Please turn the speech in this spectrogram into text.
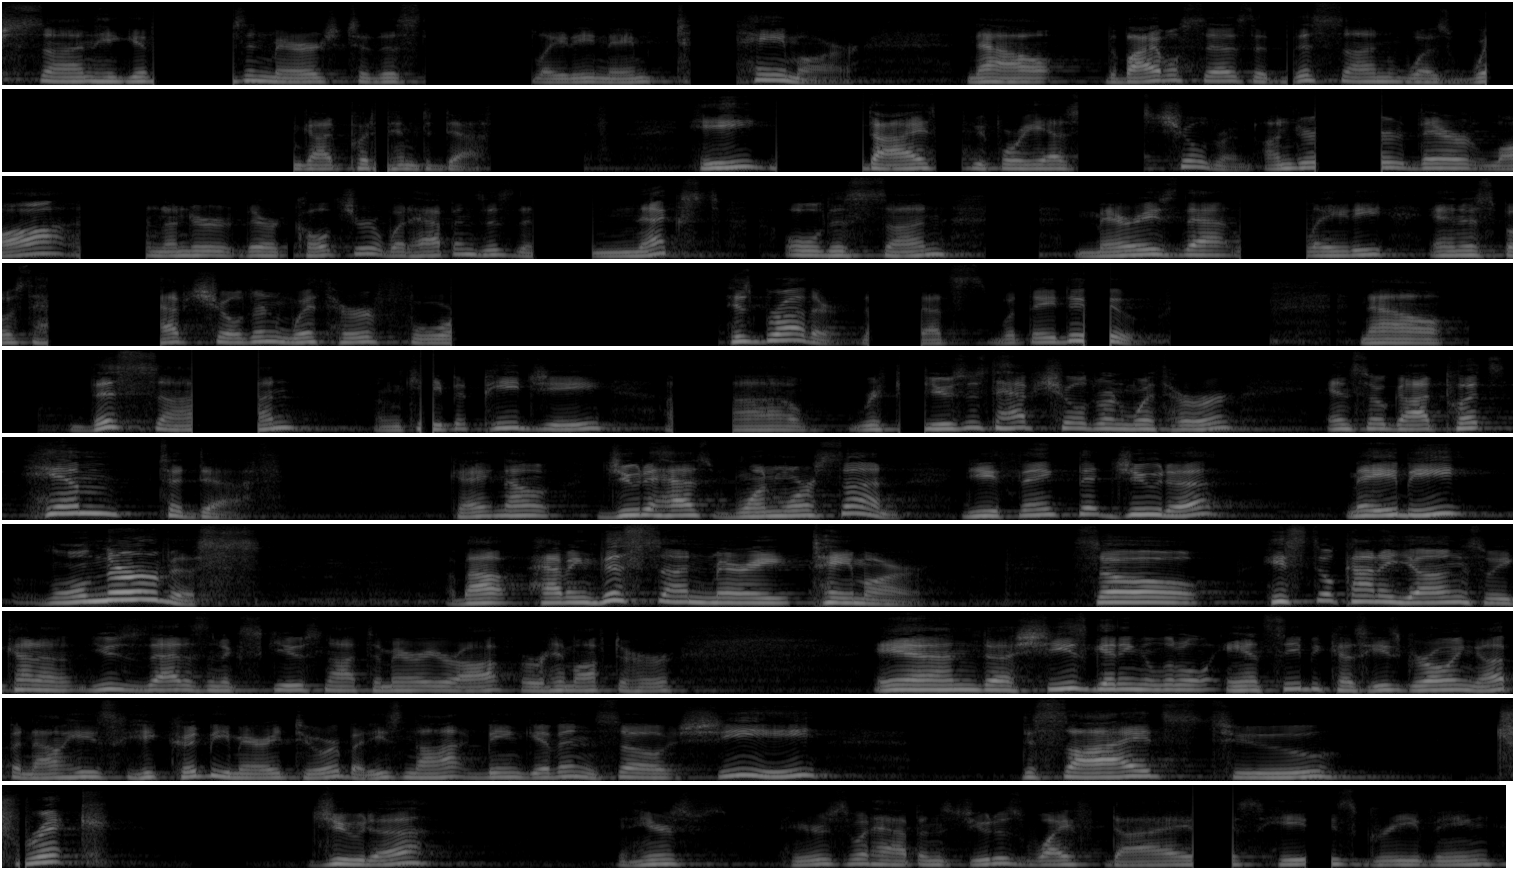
first son he gives in marriage to this lady named Tamar. Now, the Bible says that this son was when God put him to death. He dies before he has children. Under their law and under their culture, what happens is the next oldest son marries that lady and is supposed to have children with her for his brother. That's what they do. Now, this son, I'm going to keep it PG, uh, refuses to have children with her, and so God puts him to death. Okay, now Judah has one more son. Do you think that Judah may be a little nervous about having this son marry Tamar? So he's still kind of young, so he kind of uses that as an excuse not to marry her off or him off to her. And uh, she's getting a little antsy because he's growing up and now he's, he could be married to her, but he's not being given. And so she decides to trick Judah. And here's, here's what happens Judah's wife dies, he's grieving.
